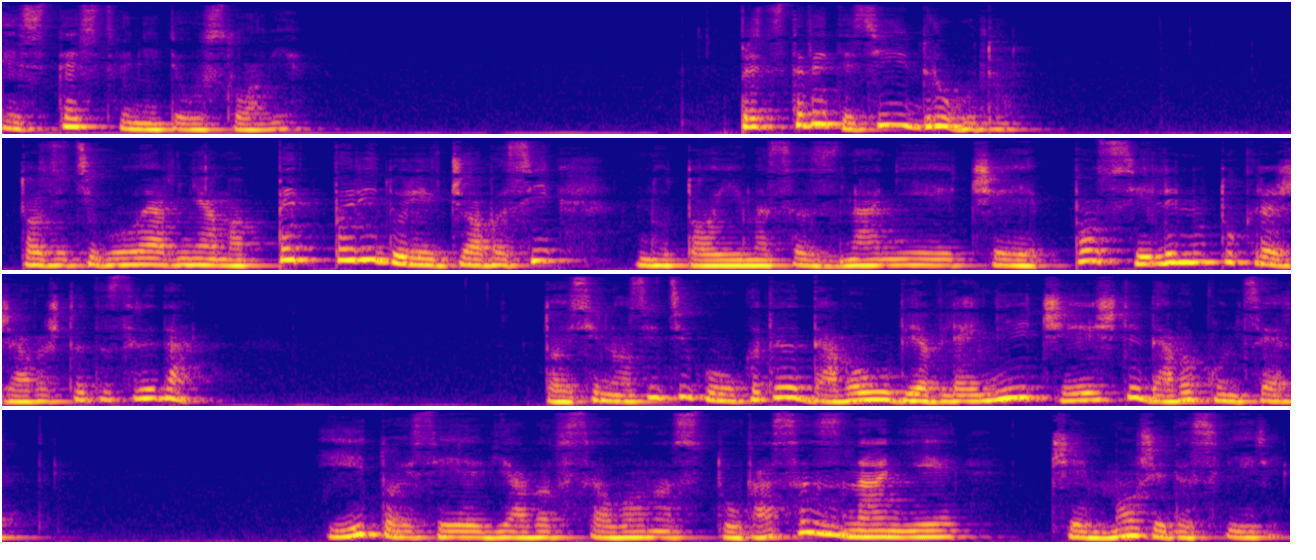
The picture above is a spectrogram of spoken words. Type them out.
естествените условия. Представете си и другото. Този цигулар няма пет пари дори в джоба си, но той има съзнание, че е по-силен от окръжаващата среда. Той си носи цигулката, дава обявление, че ще дава концерт. И той се явява в салона с това съзнание, че може да свири.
